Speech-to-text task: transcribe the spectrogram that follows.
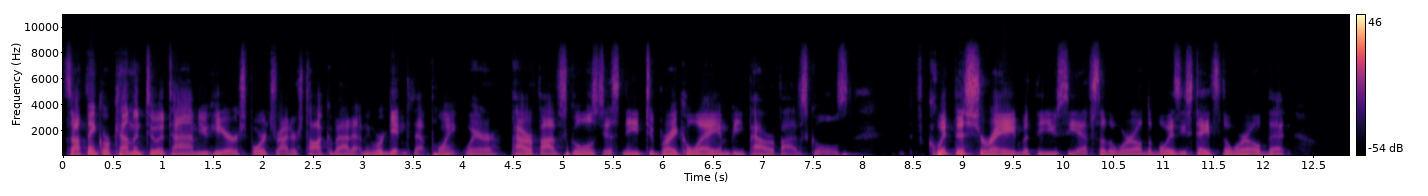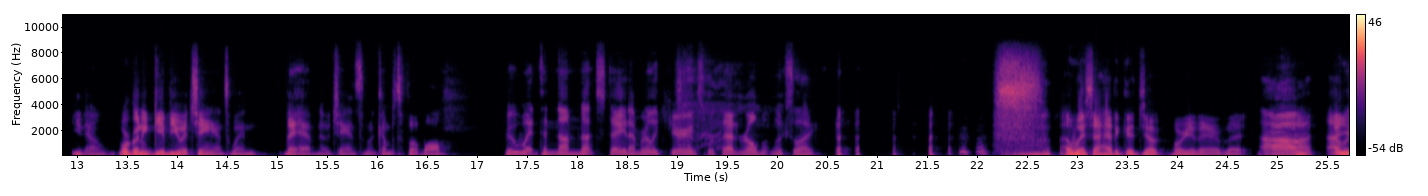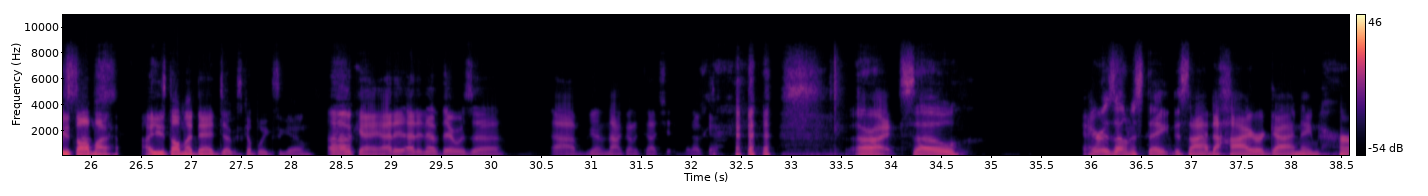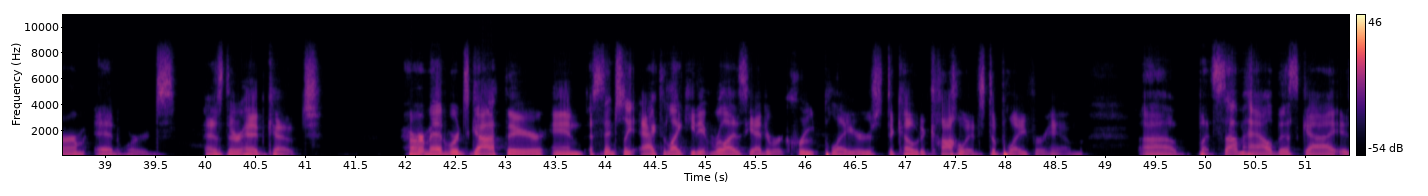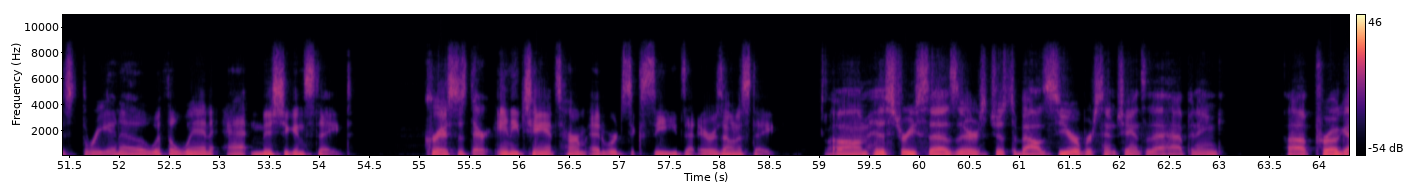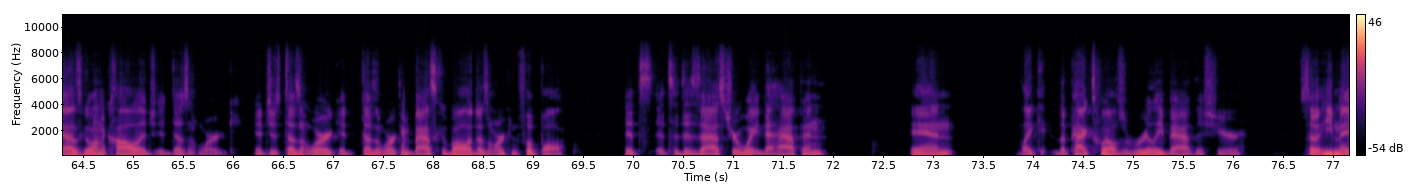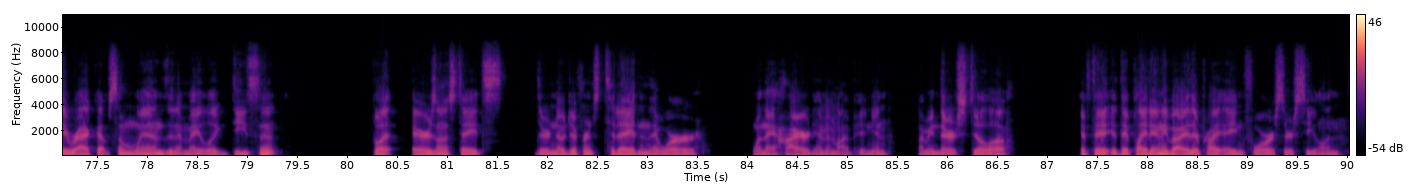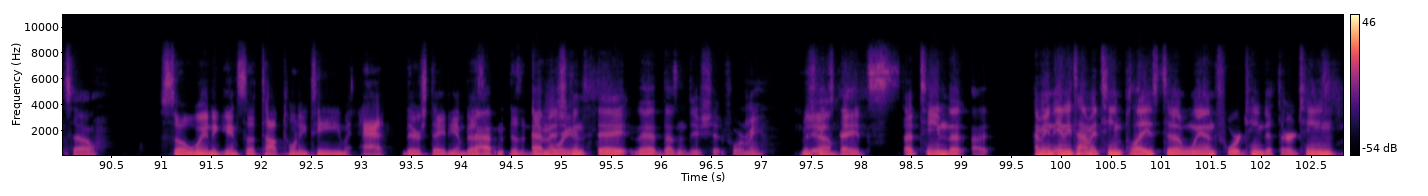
So I think we're coming to a time you hear sports writers talk about it. I mean, we're getting to that point where Power Five schools just need to break away and be Power Five schools. Quit this charade with the UCFs of the world, the Boise States of the world. That you know we're going to give you a chance when they have no chance when it comes to football. Who went to Numbnut State? I'm really curious what that enrollment looks like. I wish I had a good joke for you there, but uh, Oh, I, used all my I used all my dad jokes a couple weeks ago. Okay, I didn't. I didn't know if there was a. I'm not going to touch it, but okay. All right. So Arizona State decided to hire a guy named Herm Edwards as their head coach. Herm Edwards got there and essentially acted like he didn't realize he had to recruit players to go to college to play for him. Uh, but somehow this guy is 3 and 0 with a win at Michigan State. Chris, is there any chance Herm Edwards succeeds at Arizona State? Um, history says there's just about zero percent chance of that happening. Uh, pro guys going to college, it doesn't work. It just doesn't work. It doesn't work in basketball. It doesn't work in football. It's it's a disaster waiting to happen. And like the Pac-12 is really bad this year, so he may rack up some wins and it may look decent. But Arizona State's they're no difference today than they were when they hired him. In my opinion, I mean they're still a if they if they played anybody, they're probably eight and four is their ceiling. So So win against a top twenty team at their stadium doesn't At- doesn't do at Michigan you. State, that doesn't do shit for me. Michigan Yeah. State's a team that I, I mean, anytime a team plays to win fourteen to thirteen,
